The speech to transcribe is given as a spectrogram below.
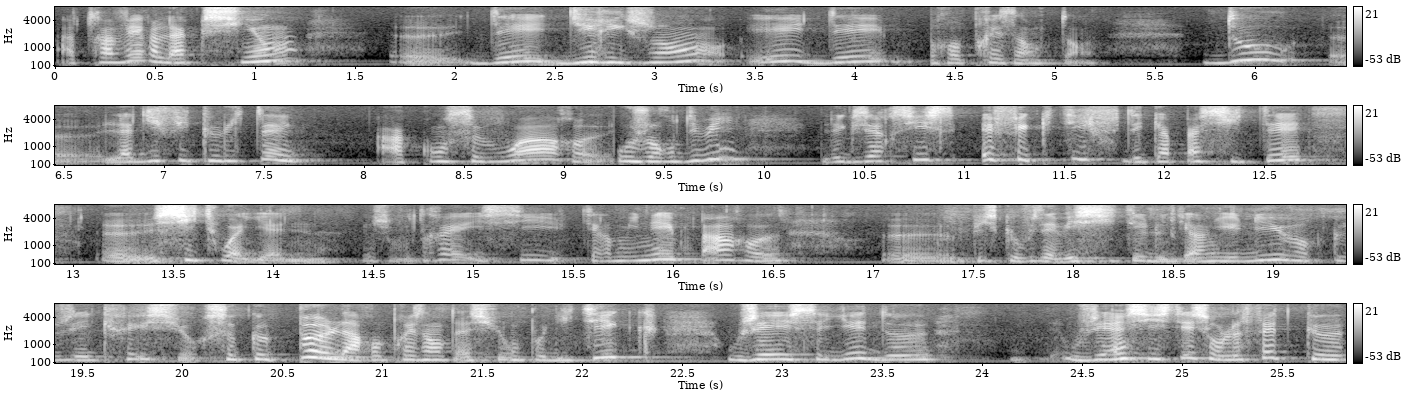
à travers l'action des dirigeants et des représentants. D'où euh, la difficulté à concevoir euh, aujourd'hui l'exercice effectif des capacités euh, citoyennes. Je voudrais ici terminer par, euh, puisque vous avez cité le dernier livre que j'ai écrit sur ce que peut la représentation politique, où j'ai essayé de où j'ai insisté sur le fait que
